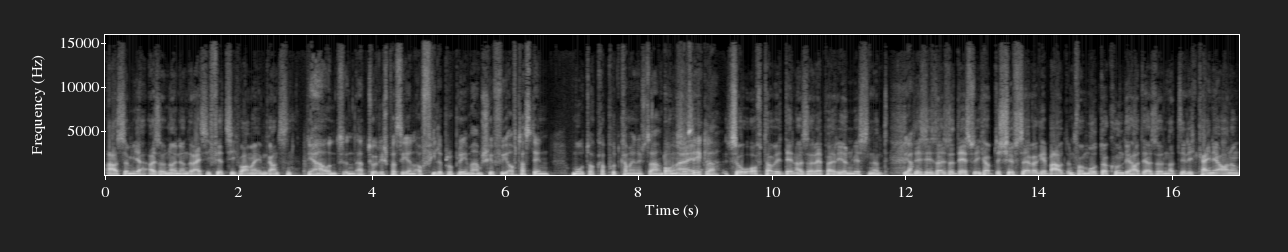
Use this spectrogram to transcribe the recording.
außer mir. Also 39, 40 waren wir im Ganzen. Ja, und natürlich passieren auch viele Probleme am Schiff. Wie oft hast du den Motor kaputt, kann man nicht sagen. Du oh mein, Segler. So oft habe ich den also reparieren müssen. Und ja. das ist also das, ich habe das Schiff selber gebaut und vom Motorkunde hatte also natürlich keine Ahnung,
